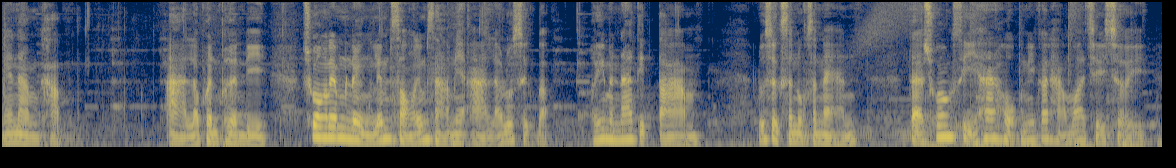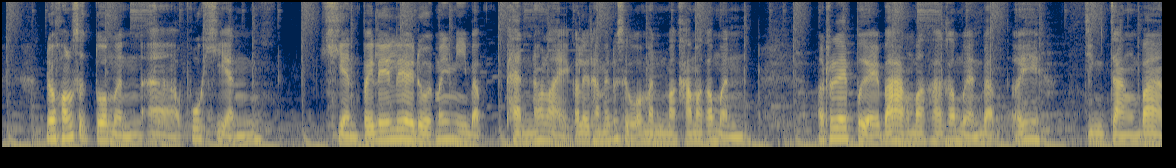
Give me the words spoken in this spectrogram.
แนะนำครับ อ่านแล้วเพลินๆดี ช่วงเล่มหนึ่งเล่มสองเล่มสามเนี่ยอ่านแล้วรู้สึกแบบเฮ้ยมันน่าติดตาม รู้สึกสนุกสนาน แต่ช่วง 4 5 6 นี่ก็ถามว่าเฉยๆ โดยความรู้สึกตัวเหมือนเออผู้เขียนเขียนไปเรื่อย ๆ โดยไม่มีแบบแพนเท่าไหร่ ก็เลยทำให้รู้สึกว่ามันบางครั้งมันก็เหมือน เรื่อยเปื่อยบ้างบางครั้งก็เหมือนแบบ เอ้ย จริงจังบ้าง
